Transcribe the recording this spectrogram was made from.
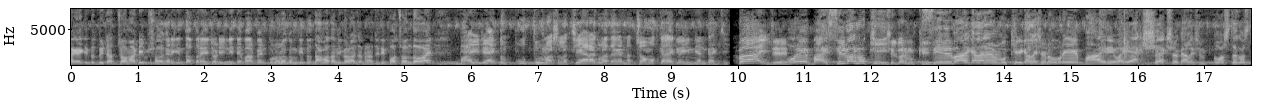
টাকায় কিন্তু দুইটা জমা ডিম সহকারে কিন্তু আপনারা এই জটি নিতে পারবেন। কোনো রকম কিন্তু দামাদামি করা যাবে না। যদি পছন্দ হয় ভাই এটা একদম পুতুল মার্শাল্লাহ চেহারা গুলা দেখেন না চমৎকার একজন ইন্ডিয়ান কাকজি। ভাই জি। ওরে ভাই সিলভার মুখী সিলভার মুখী সিলভার কালারের মুখির কালেকশন ওরে ভাই রে ভাই একশো একশো কালেকশন কষ্ট কষ্ট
